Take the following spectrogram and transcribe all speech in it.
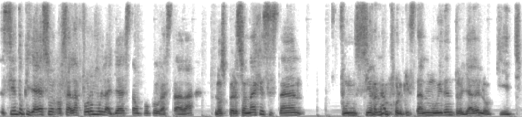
siento que ya es o sea, la fórmula ya está un poco gastada. Los personajes están, funcionan porque están muy dentro ya de lo kitsch.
